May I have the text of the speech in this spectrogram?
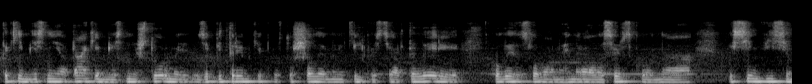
такі м'ясні атаки, м'ясні штурми за підтримки просто шаленої кількості артилерії. Коли за словами генерала Сирського на 7-8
